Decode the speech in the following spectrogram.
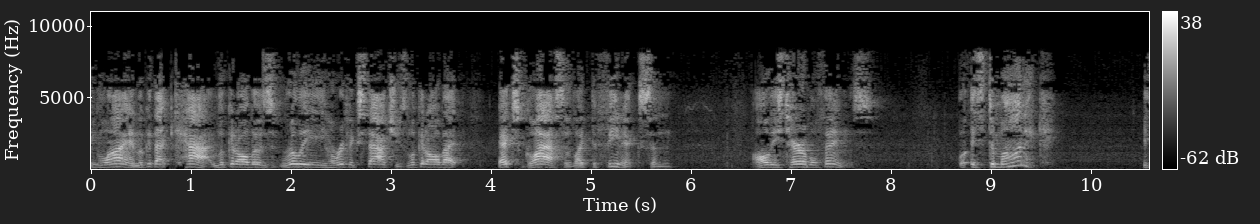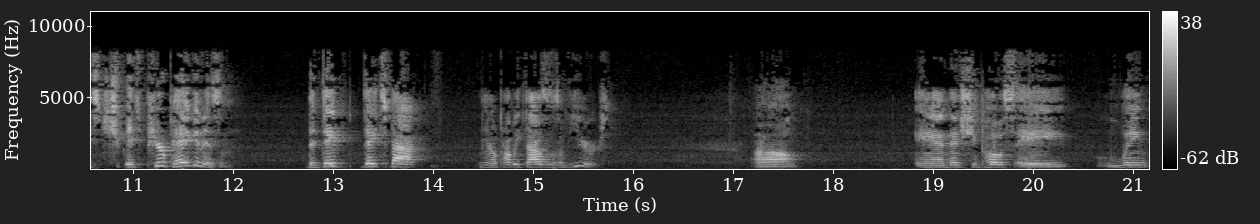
big lion. Look at that cat. Look at all those really horrific statues. Look at all that X glass of like the phoenix and all these terrible things. Well, it's demonic. It's it's pure paganism that date, dates back, you know, probably thousands of years. Um, and then she posts a link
